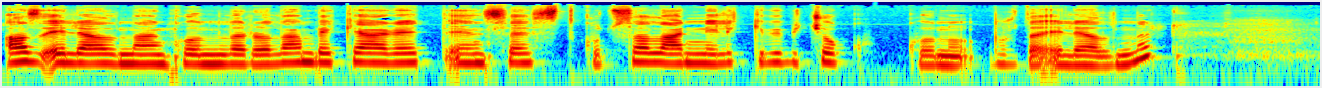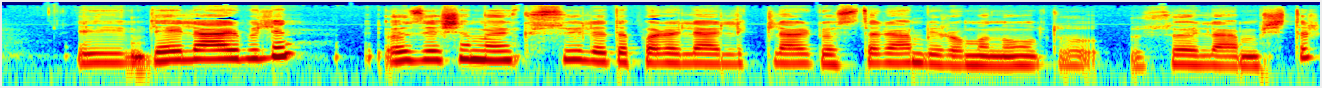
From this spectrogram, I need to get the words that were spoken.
az ele alınan konular olan bekaret, ensest, kutsal annelik gibi birçok konu burada ele alınır. E, Leyla Erbil'in öz yaşam öyküsüyle de paralellikler gösteren bir roman olduğu söylenmiştir.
